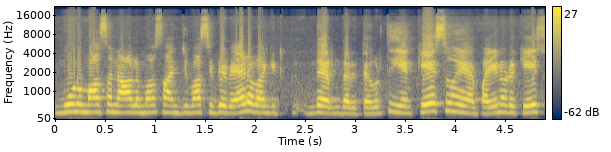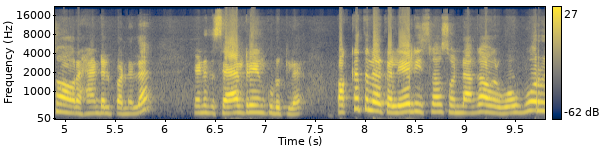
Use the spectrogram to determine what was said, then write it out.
மூணு மாதம் நாலு மாதம் அஞ்சு மாதம் இப்படியே வேலை வாங்கிட்டு இருந்தா இருந்தாரே தவிர்த்து என் கேஸும் என் பையனோட கேஸும் அவர் ஹேண்டில் பண்ணலை. எனக்கு சேலரியும் கொடுக்கல. பக்கத்தில் இருக்க லேடிஸ்லாம் சொன்னாங்க அவர் ஒவ்வொரு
